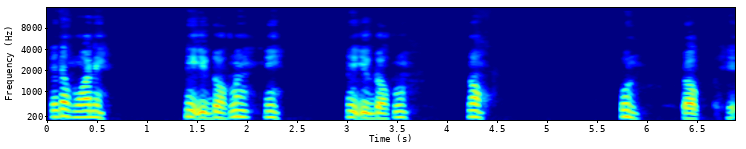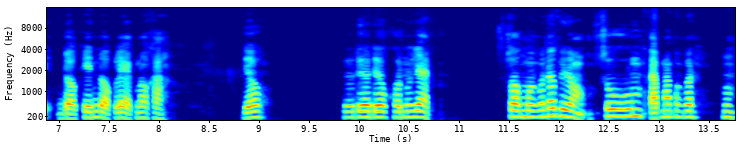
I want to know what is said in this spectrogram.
เห็นแต่หัวนี่ นี่อีกดอกหนึงนี่ นี่อีกดอกหนึงเนาะอุ่นดอก ดอกเห็นดอกแรกเนาะค่ะ เดี๋ยว เดี๋ยวเดี๋ยวเดี๋ยวขออนุญาตจองมือกันเด้อพี่น้อง ซูมกลับมาเบิ่งกันอืม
